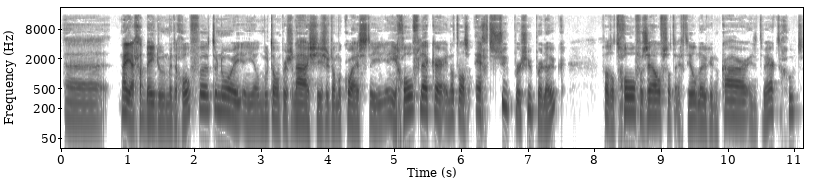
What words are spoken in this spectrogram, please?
eh, nou ja, gaat meedoen met een golftoernooi. En je ontmoet allemaal personages, je doet allemaal quests en je, en je golf lekker. En dat was echt super, super leuk. Van dat golven zelf zat echt heel leuk in elkaar en het werkte goed.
